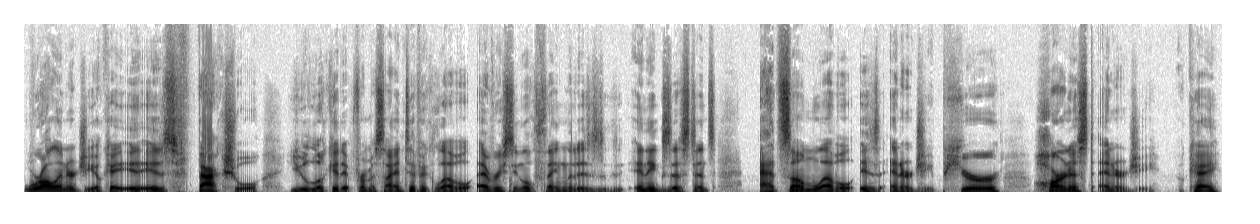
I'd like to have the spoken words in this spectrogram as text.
we're all energy, okay? It is factual. You look at it from a scientific level. Every single thing that is in existence, at some level, is energy, pure harnessed energy. Okay,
